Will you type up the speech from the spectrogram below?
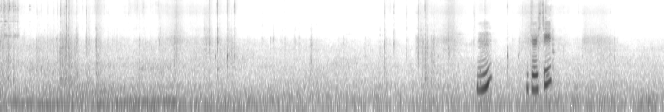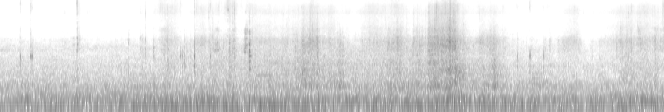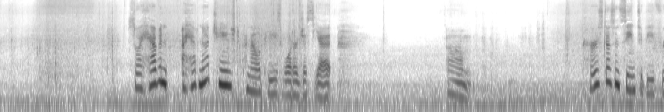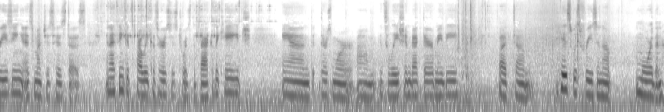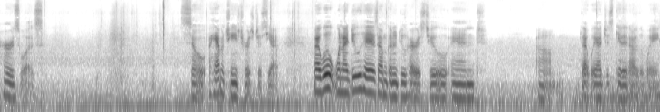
Hmm? You thirsty? So I haven't, I have not changed Penelope's water just yet. Um, hers doesn't seem to be freezing as much as his does. And I think it's probably because hers is towards the back of the cage and there's more um, insulation back there maybe. But um, his was freezing up more than hers was. So I haven't changed hers just yet. But I will, when I do his, I'm going to do hers too. And um, that way I just get it out of the way.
